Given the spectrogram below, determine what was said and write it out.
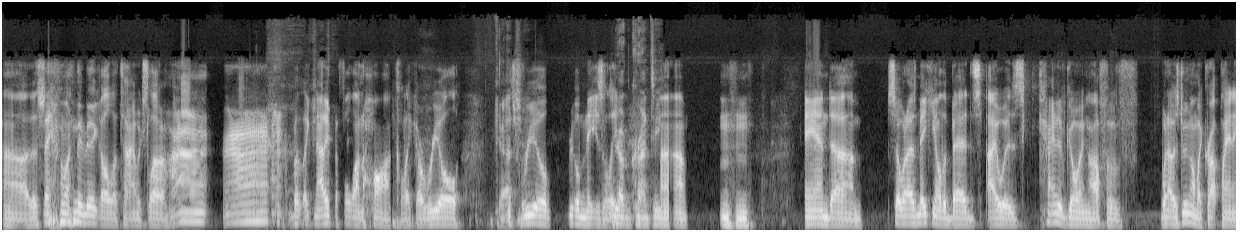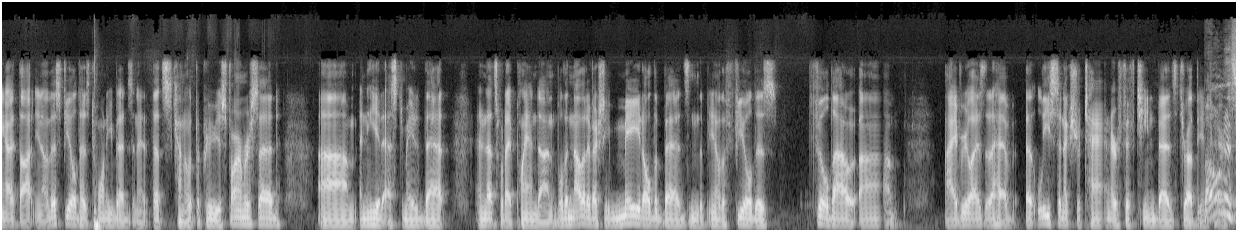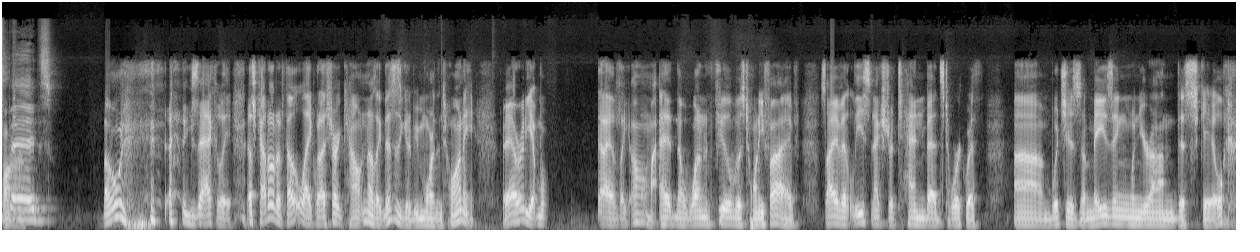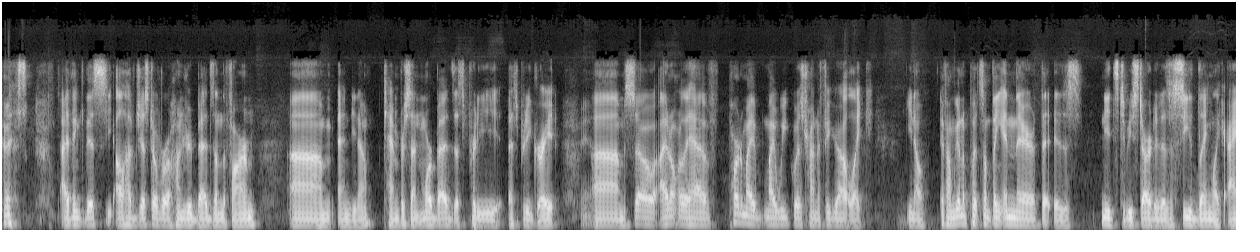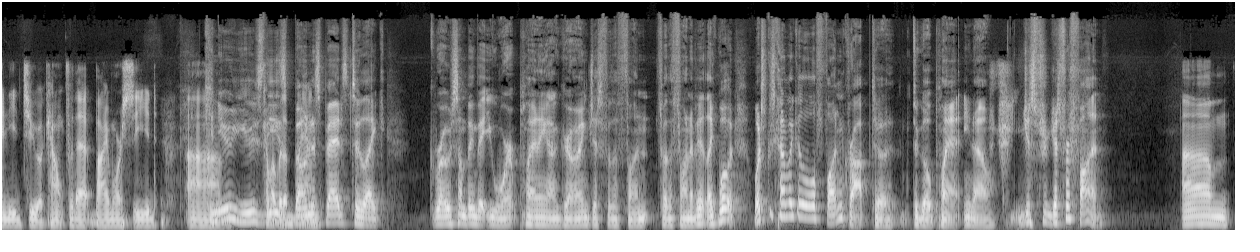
Uh, the same one they make all the time, which is a lot of, but like not even a full on honk, like a real, it's Gotcha. real, real nasally. Real grunty. Um, hmm And um, so when I was making all the beds, I was kind of going off of when I was doing all my crop planning. I thought, you know, this field has 20 beds in it. That's kind of what the previous farmer said, um, and he had estimated that, and that's what I planned on. Well, then now that I've actually made all the beds and the you know the field is filled out, um, I've realized that I have at least an extra 10 or 15 beds throughout the entire Bonus farm. beds. Bone. exactly. That's kind of what it felt like when I started counting. I was like, this is going to be more than 20. I already get more. I was like, oh my, I had no one field was 25. So I have at least an extra 10 beds to work with, um, which is amazing when you're on this scale. I think this, I'll have just over 100 beds on the farm. Um, and you know, 10% more beds. That's pretty, that's pretty great. Yeah. Um, so I don't really have, part of my, my week was trying to figure out like, you know, if I'm going to put something in there that is, needs to be started as a seedling, like I need to account for that, buy more seed. Um, Can you use come up these a plan. bonus beds to like grow something that you weren't planning on growing just for the fun for the fun of it? Like what what's kind of like a little fun crop to to go plant, you know, just for just for fun. Um,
